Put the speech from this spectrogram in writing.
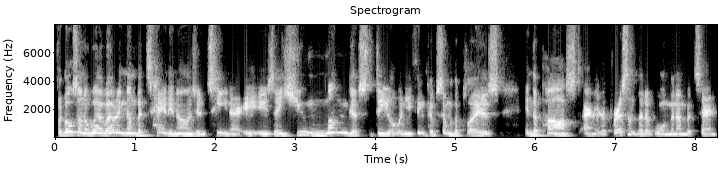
For those unaware, wearing number 10 in Argentina is a humongous deal when you think of some of the players in the past and in the present that have worn the number 10.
